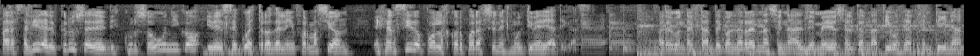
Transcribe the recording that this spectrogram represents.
para salir al cruce del discurso único y del secuestro de la información ejercido por las corporaciones multimediáticas. Para contactarte con la Red Nacional de Medios Alternativos de Argentina,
